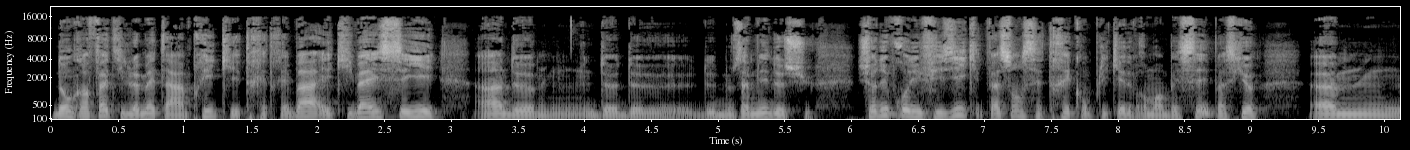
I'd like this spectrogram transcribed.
Donc en fait ils le mettent à un prix qui est très très bas et qui va essayer hein, de, de, de, de, nous amener dessus. Sur du produit physique, de toute façon c'est très compliqué de vraiment baisser parce que euh,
